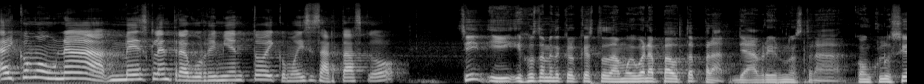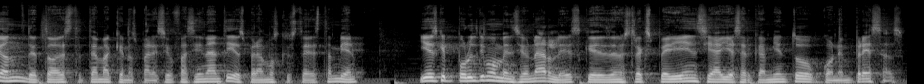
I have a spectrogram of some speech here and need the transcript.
hay como una mezcla entre aburrimiento y como dices, hartazgo. Sí, y, justamente creo que esto da muy buena pauta para ya abrir nuestra conclusión de todo este tema que nos pareció fascinante y esperamos que ustedes también. Y es que por último mencionarles que desde nuestra experiencia y acercamiento con empresas,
